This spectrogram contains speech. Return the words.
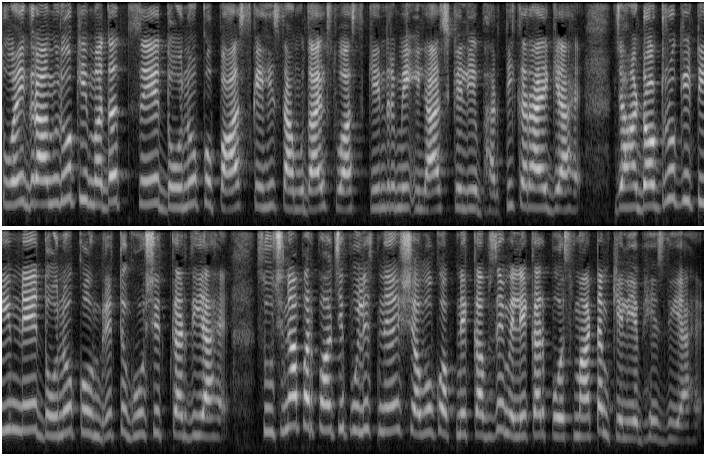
तो वहीं ग्रामीणों की मदद से दोनों को पास के ही सामुदायिक स्वास्थ्य केंद्र में इलाज के लिए भर्ती कराया गया है, जहाँ डॉक्टरों की टीम ने दोनों को मृत घोषित कर दिया है। सूचना पर पहुँची पुलिस ने शवों को अपने कब्जे में लेकर पोस्टमार्टम के लिए भेज दिया है।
